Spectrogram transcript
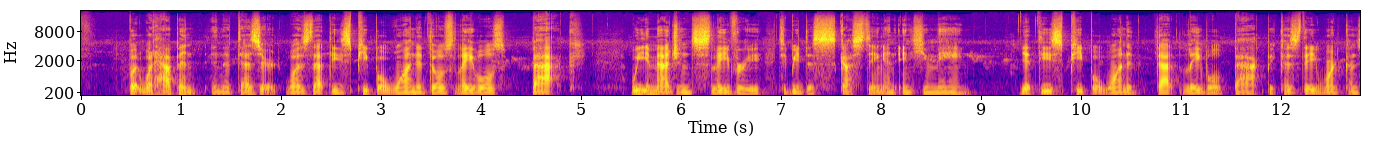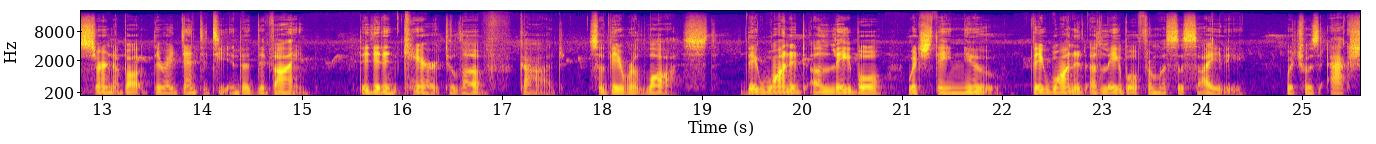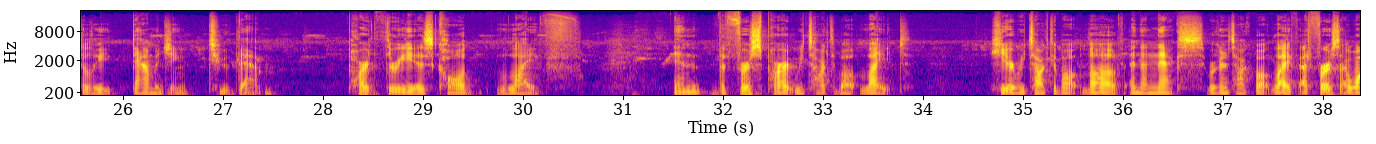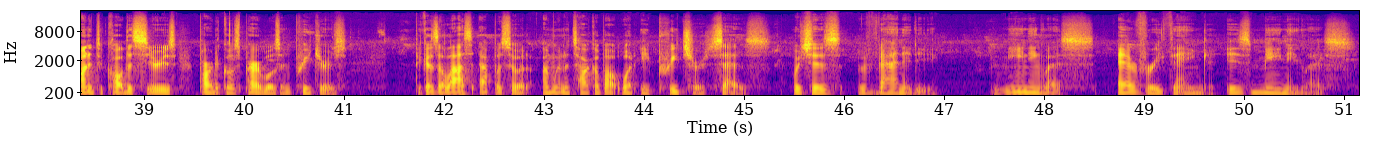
But what happened in the desert was that these people wanted those labels back. We imagine slavery to be disgusting and inhumane. Yet these people wanted that label back because they weren't concerned about their identity in the divine. They didn't care to love God so they were lost. They wanted a label which they knew. They wanted a label from a society which was actually damaging to them. Part three is called life. In the first part, we talked about light. Here, we talked about love, and then next, we're going to talk about life. At first, I wanted to call this series Particles, Parables, and Preachers because the last episode, I'm going to talk about what a preacher says, which is vanity meaningless. Everything is meaningless.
